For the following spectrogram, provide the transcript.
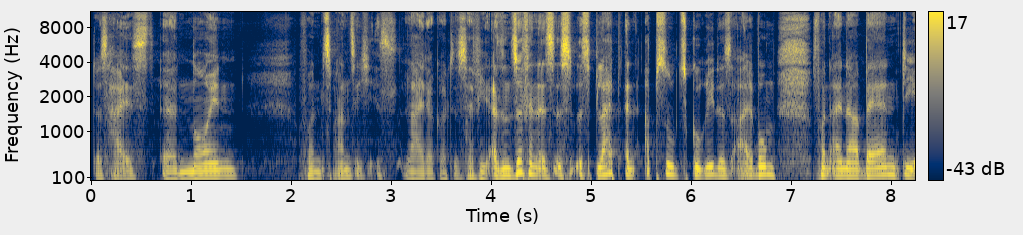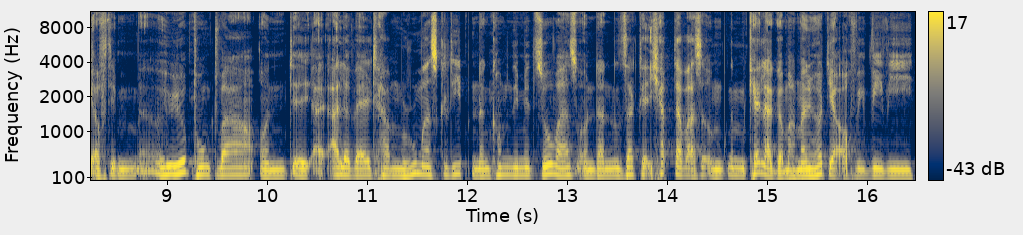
Das heißt, äh, neun von 20 ist leider Gottes sehr viel. Also insofern, es, ist, es bleibt ein absolut skurriles Album von einer Band, die auf dem äh, Höhepunkt war und äh, alle Welt haben Rumors geliebt und dann kommen die mit sowas und dann sagt er, ich habe da was im, im Keller gemacht. Man hört ja auch, wie, wie, wie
